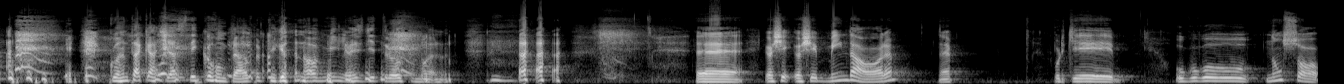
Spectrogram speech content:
Quanta cachaça tem que comprar pra pegar 9 milhões de troco, mano? é, eu, achei, eu achei bem da hora, né? Porque o Google não só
